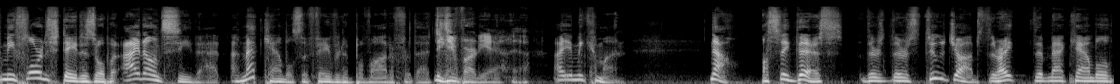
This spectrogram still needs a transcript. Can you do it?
mean Florida State is open. I don't see that. Uh, Matt Campbell's the favorite of Bovada for that. Job. You've already yeah, yeah. I, I mean, come on. Now I'll say this: there's there's two jobs, right? That Matt Campbell.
